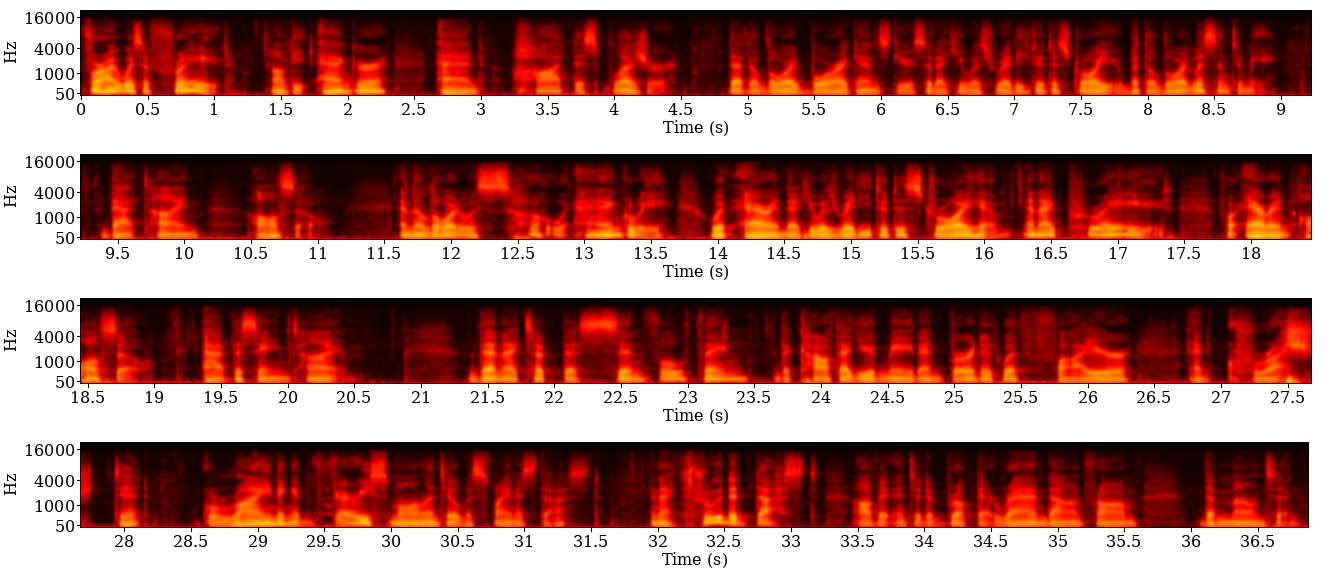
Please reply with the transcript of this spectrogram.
For I was afraid of the anger and hot displeasure that the Lord bore against you, so that he was ready to destroy you. But the Lord listened to me that time also. And the Lord was so angry with Aaron that he was ready to destroy him. And I prayed for Aaron also at the same time. Then I took the sinful thing, the calf that you had made, and burned it with fire and crushed it, grinding it very small until it was fine as dust. And I threw the dust of it into the brook that ran down from the mountain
